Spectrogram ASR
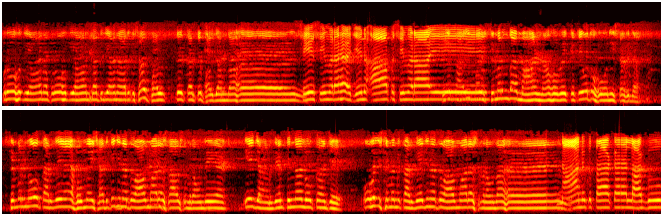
ਪ੍ਰੋਹ ਗਿਆਨ ਅਪਰੋਹ ਗਿਆਨ ਤਤ ਗਿਆਨ ਆਦਿਕ ਸਭ ਫਲ ਕੇ ਕਰਕੇ ਫਲ ਜਾਂਦਾ ਹੈ। ਸੇ ਸਿਮਰਹਿ ਜਿਨ ਆਪ ਸਿਮਰਾਏ। ਸਿਮਰਨ ਦਾ ਮਾਣ ਨਾ ਹੋਵੇ ਕਿਤੇ ਉਹ ਤਾਂ ਹੋ ਨਹੀਂ ਸਕਦਾ। ਸਿਮਰਨ ਉਹ ਕਰਦੇ ਆ ਹੋਮੇ ਛੱਡ ਕੇ ਜਿਨ੍ਹਾਂ ਤੋਂ ਆਪ ਮਹਾਰਾਜ ਸਾਹਿਬ ਸਿਮਰਾਉਂਦੇ ਆ ਇਹ ਜਾਣਦੇ ਤਿੰਨਾਂ ਲੋਕਾਂ 'ਚ। ਉਹ ਹੀ ਸਿਮਰਨ ਕਰਦੇ ਜਿਨ੍ਹਾਂ ਤੋਂ ਆਪ ਮਹਾਰਾਜ ਸਿਮਰਾਉਂਦਾ ਹੈ। ਨਾਨਕ ਤਾ ਕੈ ਲਾਗੂ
